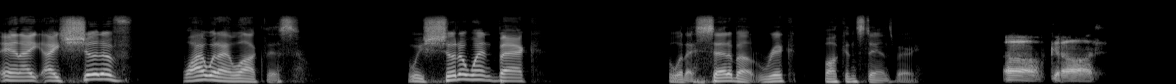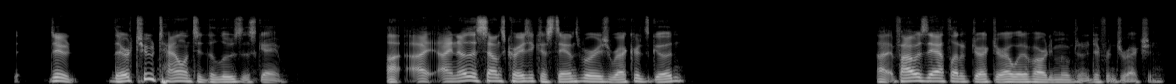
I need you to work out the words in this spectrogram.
And I I should have why would I lock this? We should have went back to what I said about Rick fucking Stansbury. Oh god. Dude, they're too talented to lose this game. I I know this sounds crazy because Stansbury's record's good. Uh, if I was the athletic director, I would have already moved in a different direction.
